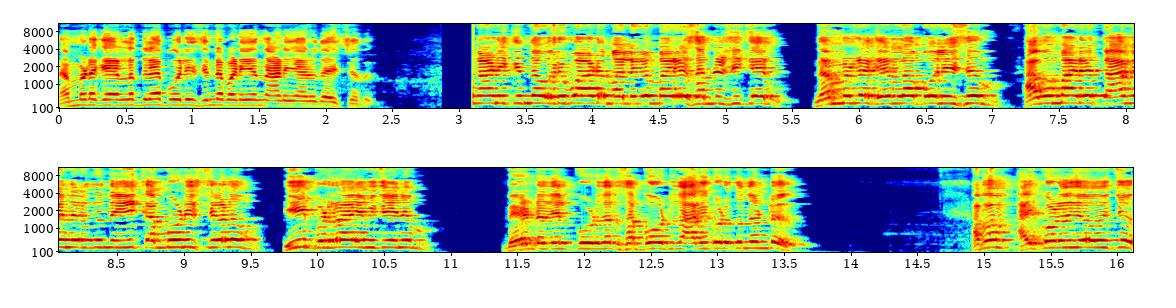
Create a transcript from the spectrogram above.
നമ്മുടെ കേരളത്തിലെ പോലീസിന്റെ പണി എന്നാണ് ഞാൻ ഉദ്ദേശിച്ചത്. കാണിക്കുന്ന ഒരുപാട് മലരന്മാരെ സംരക്ഷിക്കാൻ നമ്മുടെ കേരള പോലീസും അവന്മാരെ താങ്ങി നിർത്തുന്ന ഈ കമ്മ്യൂണിസ്റ്റുകളും ഈ പിണറായി വിജയനും വേണ്ടതിൽ കൂടുതൽ സപ്പോർട്ട് താങ്ങി കൊടുക്കുന്നുണ്ട്. അപ്പം ഹൈക്കോടതി ചോദിച്ചു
